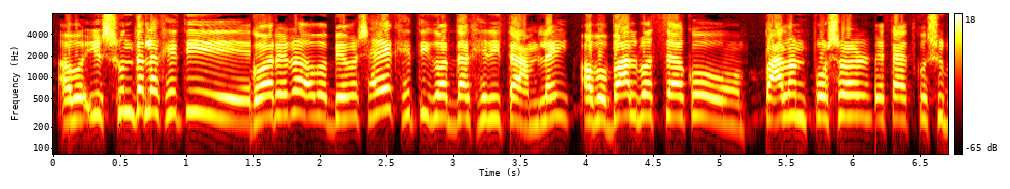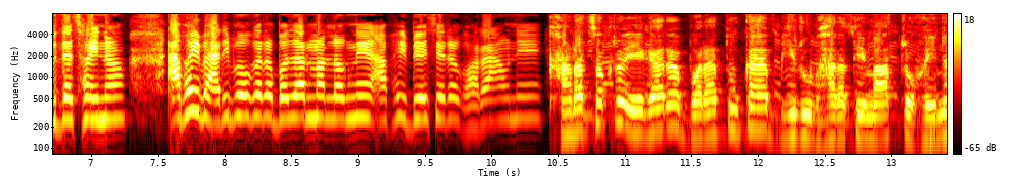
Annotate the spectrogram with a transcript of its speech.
अब यो सुन्तला खेती गरेर अब व्यवसाय खेती गर्दाखेरि त हामीलाई अब बालबच्चाको पालन पोषण यतायतको सुविधा छैन। आफै भारी बोकेर बजारमा लग्ने आफै बेचेर घर आउने। खाँडाचक्र एघार बरातुका बिरु भारती मात्र होइन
